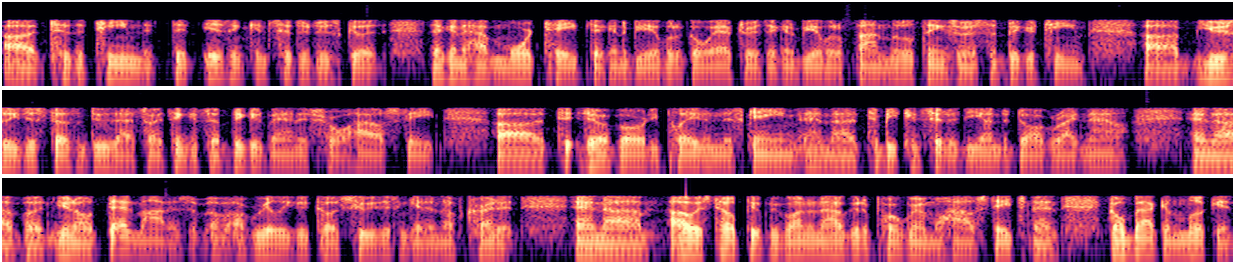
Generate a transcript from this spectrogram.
uh, to the team that, that isn't considered as good. They're going to have more tape. They're going to be able to go after it. They're going to be able to find little things, whereas the bigger team uh, usually just doesn't do that. So I think it's a big advantage for Ohio State uh, to, to have already played in this game and uh, to be considered the underdog right now. And uh, but you know, Thad Matta is a, a really good coach too. He doesn't get enough credit. And um, I always tell people, if you want to know how good a program Ohio State's been, go back and look at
